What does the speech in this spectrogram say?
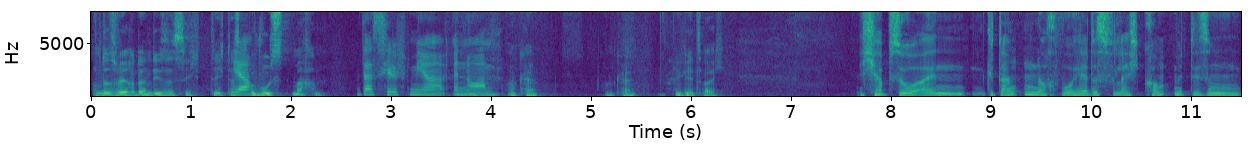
Und das wäre dann dieses sich, sich das Ja. bewusst machen. Das hilft mir enorm. Okay. Okay. Wie geht's euch? Ich habe so einen Gedanken noch, woher das vielleicht kommt mit diesem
